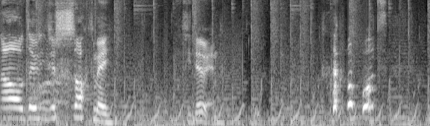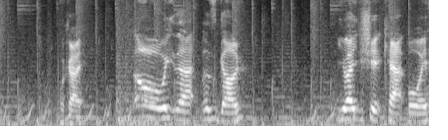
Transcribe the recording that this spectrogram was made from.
Oh, dude, he just socked me. What's he doing? what? Okay. Oh, eat that. Let's go. You ain't shit, cat boy.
